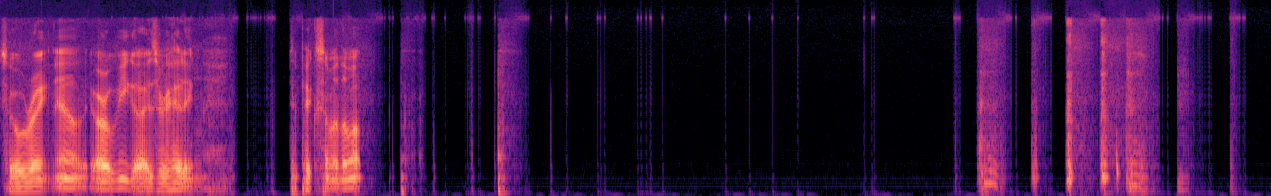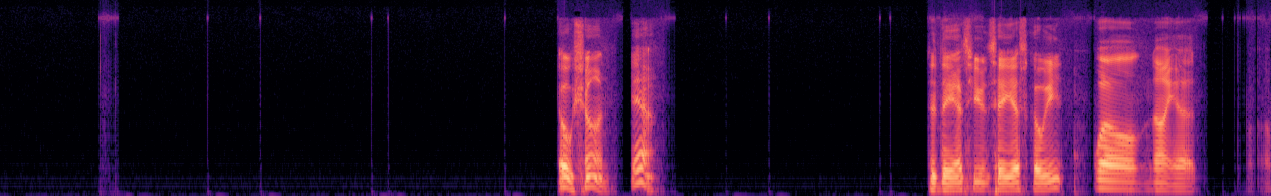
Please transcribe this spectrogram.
So right now the ROV guys are heading to pick some of them up. Oh, Sean, yeah. Did they answer you and say, yes, go eat? Well, not yet. I'm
